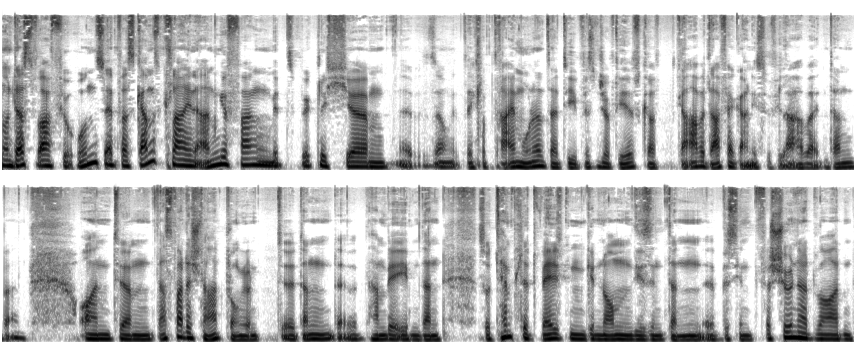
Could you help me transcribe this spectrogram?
Und das war für uns etwas ganz klein angefangen mit wirklich, ähm, ich glaube, drei Monate hat die wissenschaftliche Hilfskraft gearbeitet, darf ja gar nicht so viel arbeiten dann. Und ähm, das war der Startpunkt. Und äh, dann äh, haben wir eben dann so Template-Welten genommen, die sind dann ein äh, bisschen verschönert worden,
